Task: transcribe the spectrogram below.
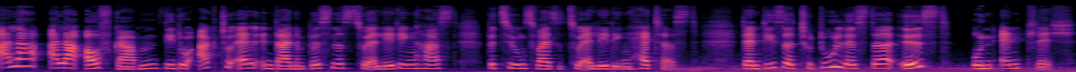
aller, aller Aufgaben, die du aktuell in deinem Business zu erledigen hast, beziehungsweise zu erledigen hättest. Denn diese To-Do-Liste ist unendlich.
